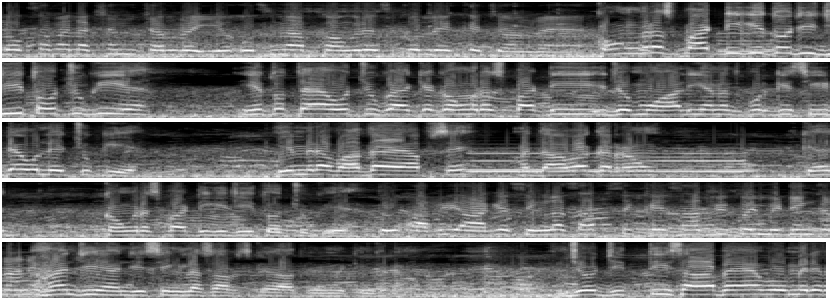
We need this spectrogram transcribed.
लोकसभा इलेक्शन चल रही है उसमें आप कांग्रेस को लेके चल रहे हैं। कांग्रेस पार्टी की तो जी जीत हो चुकी है। ये तो तय हो चुका है कि कांग्रेस पार्टी जो मोहाली अनंतपुर की सीट है वो ले चुकी है। ये मेरा वादा है आपसे। मैं दावा कर रहा हूँ कि कांग्रेस पार्टी की जीत हो चुकी है। तो अभी आगे सिंगला साहब के साथ भी कोई मीटिंग कराने हाँ जी हाँ जी सिंगला साहब के साथ भी मीटिंग कराऊँगा। जो जित्ती साहब हैं वो मेरे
